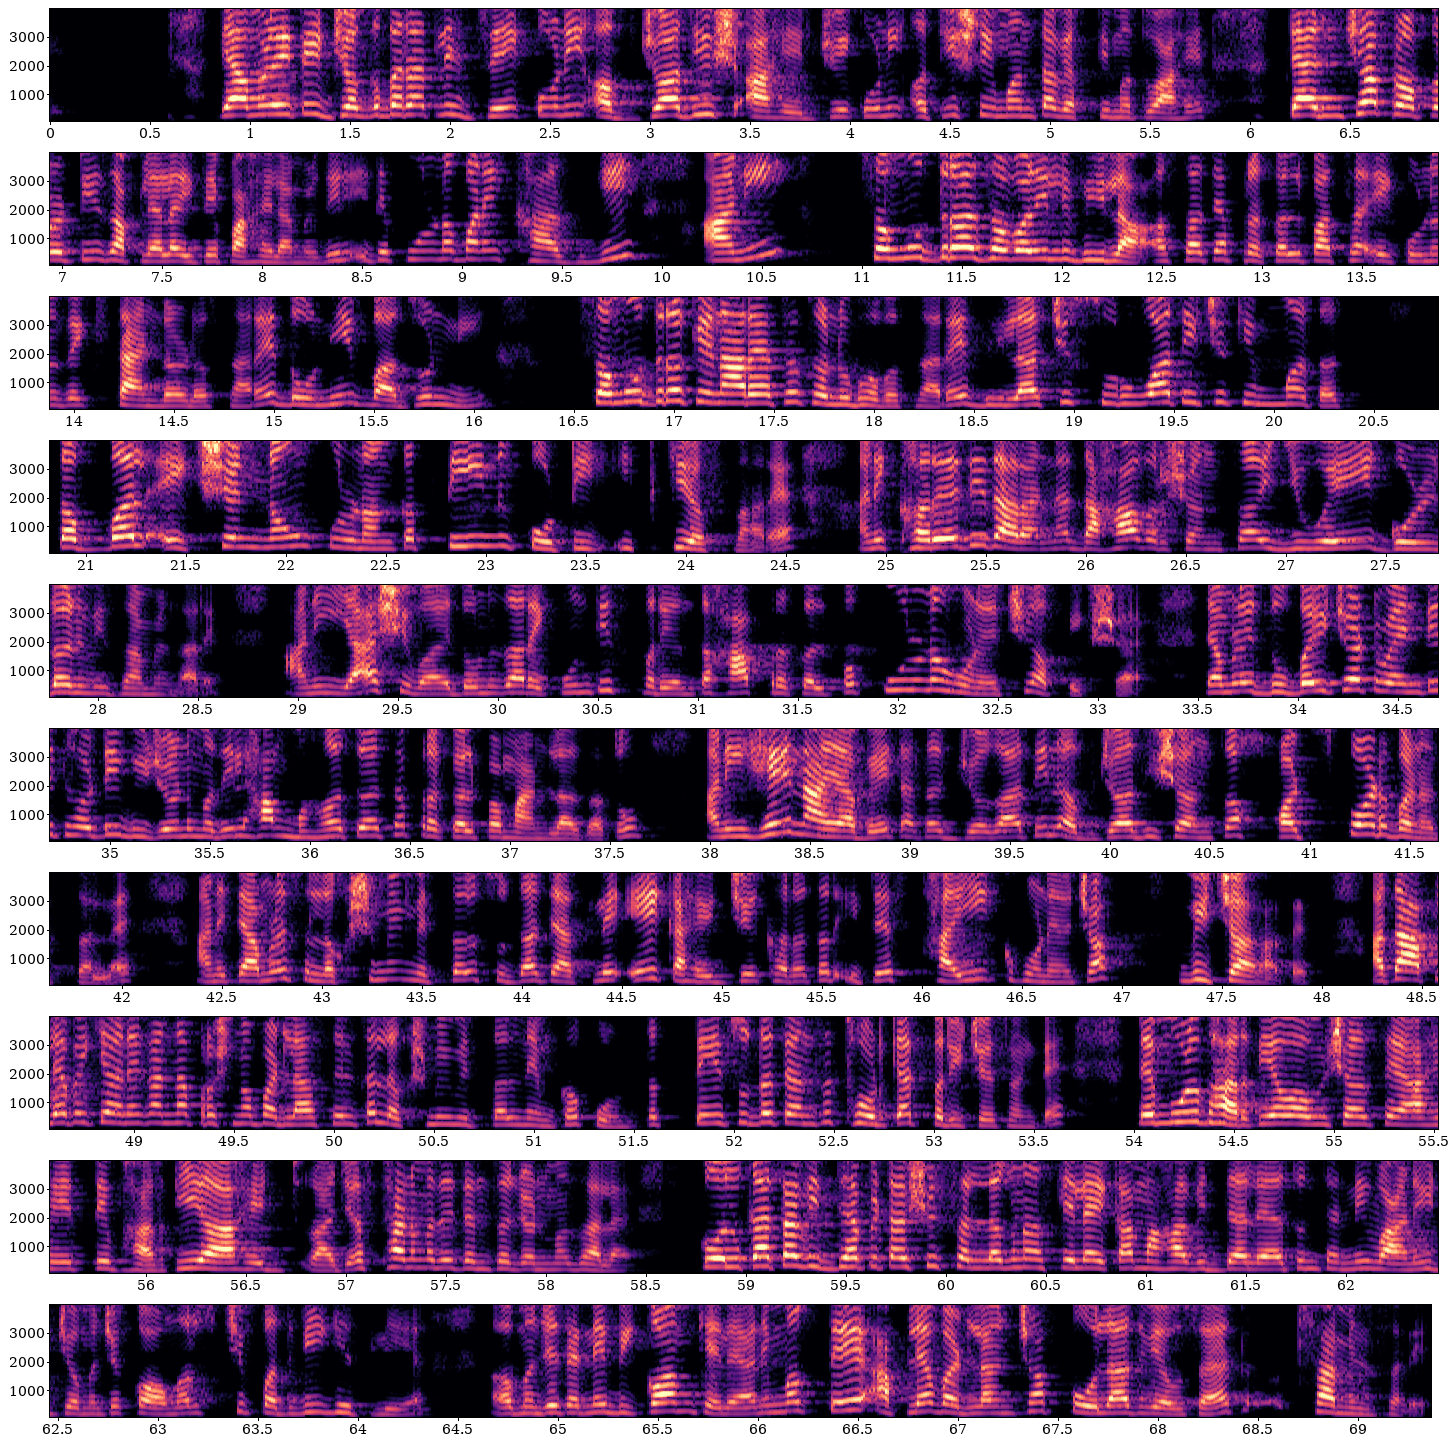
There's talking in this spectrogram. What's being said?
त्यामुळे ते जगभरातले जे कोणी अब्जाधीश आहेत जे कोणी अतिश्रीमंत व्यक्तिमत्व आहेत त्यांच्या प्रॉपर्टीज आपल्याला इथे पाहायला मिळतील. इथे पूर्णपणे खाजगी आणि समुद्राजवळील व्हिला असा त्या प्रकल्पाचा एकूणच एक स्टँडर्ड असणार आहे. दोन्ही बाजूंनी समुद्र किनाऱ्याचाच अनुभव असणार आहे. व्हिलाची सुरुवातीची किंमतच तब्बल एकशे नऊ पूर्णांक तीन कोटी इतकी असणार आहे. आणि खरेदीदारांना दहा वर्षांचा युएई गोल्डन व्हिसा मिळणार आहे. आणि याशिवाय दोन हजार एकोणतीस पर्यंत हा प्रकल्प पूर्ण होण्याची अपेक्षा आहे. त्यामुळे दुबईच्या ट्वेंटी थर्टी विजनमधील हा महत्त्वाचा प्रकल्प मानला जातो. आणि हे नाया बेट आता जगातील अब्जाधीशांचा हॉटस्पॉट बनत चाललंय. आणि त्यामुळेच लक्ष्मी मित्तल सुद्धा त्यातले एक आहेत जे खरं तर इथे स्थायिक होण्याच्या विचारात आहेत. आता आपल्यापैकी अनेकांना प्रश्न पडला असेल तर लक्ष्मी मित्तल नेमकं कोण? तर ते सुद्धा त्यांचा थोडक्यात परिचय सांगते. ते मूळ भारतीय वंशाचे आहेत ते भारतीय आहेत राजस्थानमध्ये त्यांचा जन्म झालाय. कोलकाता विद्यापीठाशी संलग्न असलेल्या एका महाविद्यालयातून त्यांनी वाणिज्य म्हणजे कॉमर्सची पदवी घेतली आहे. म्हणजे त्यांनी बी कॉम केले आणि मग ते आपल्या वडिलांच्या पोलाद व्यवसायात सामील झाले.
